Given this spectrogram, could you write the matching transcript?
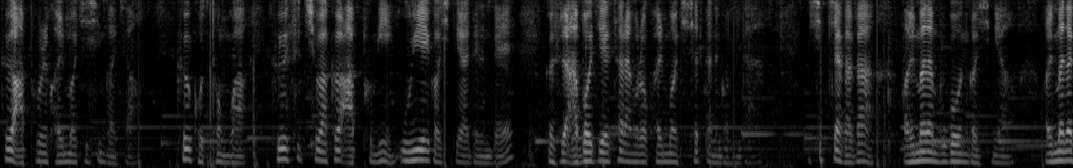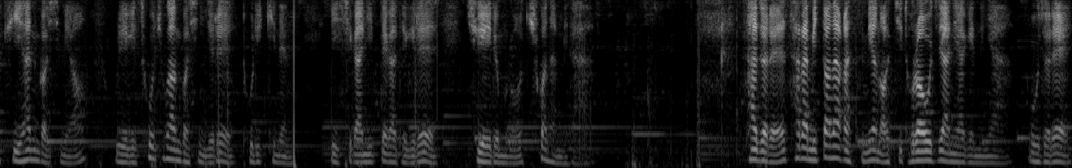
그 아픔을 걸머지신 거죠. 그 고통과 그 수치와 그 아픔이 우리의 것이 되어야 되는데 그것을 아버지의 사랑으로 걸머지셨다는 겁니다. 십자가가 얼마나 무거운 것이며 얼마나 귀한 것이며 우리에게 소중한 것인지를 돌이키는 이 시간 이때가 되기를 주의 이름으로 축원합니다. 4절에 사람이 떠나갔으면 어찌 돌아오지 아니하겠느냐. 5절에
